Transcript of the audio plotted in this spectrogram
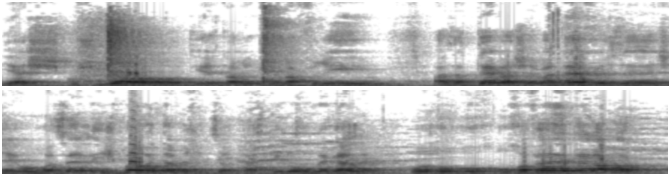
יש קושיות, יש דברים שמפריעים, אז הטבע של הנפש זה שהוא רוצה לשבור את המחיצות, אז כאילו הוא מגלה, הוא, הוא, הוא, הוא חופר יותר עמוק.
